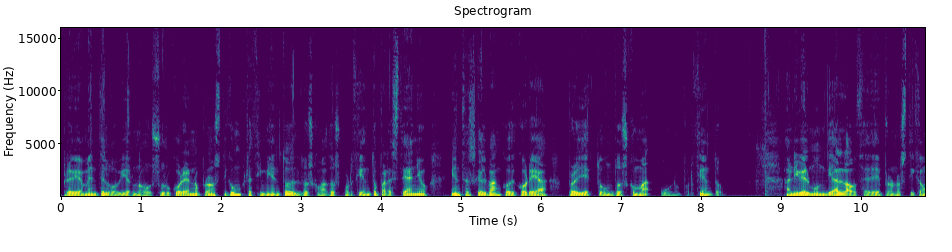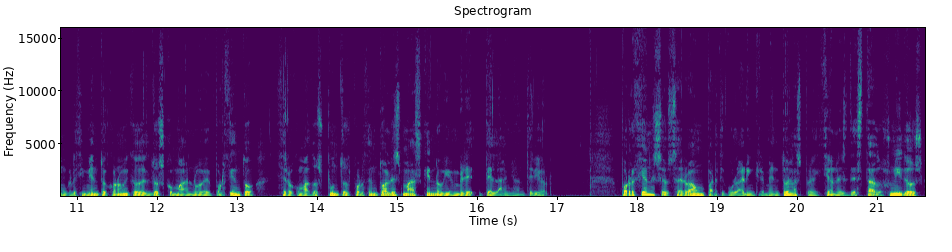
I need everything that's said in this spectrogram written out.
Previamente, el gobierno surcoreano pronosticó un crecimiento del 2,2% para este año, mientras que el Banco de Corea proyectó un 2,1%. A nivel mundial, la OCDE pronostica un crecimiento económico del 2,9%, 0,2 puntos porcentuales más que en noviembre del año anterior. Por regiones se observa un particular incremento en las proyecciones de Estados Unidos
